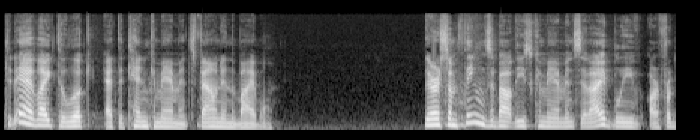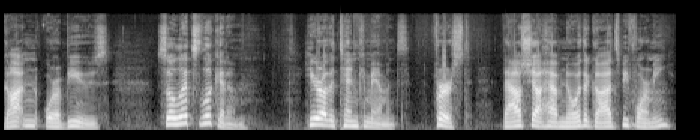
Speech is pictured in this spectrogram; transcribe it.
today I'd like to look at the Ten Commandments found in the Bible. There are some things about these commandments that I believe are forgotten or abused, so let's look at them. Here are the Ten Commandments. First, thou shalt have no other gods before me.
